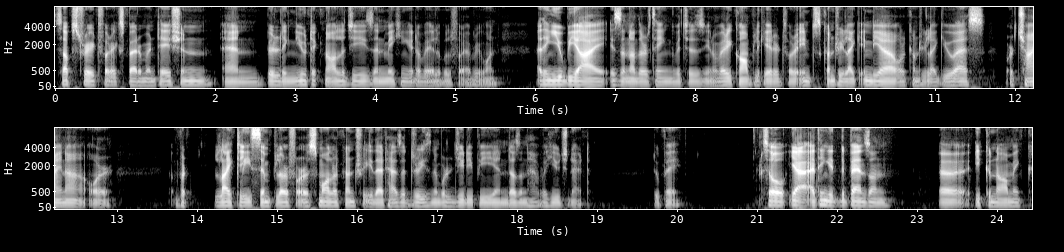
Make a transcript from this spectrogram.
substrate for experimentation and building new technologies and making it available for everyone. I think UBI is another thing which is you know very complicated for a country like India or country like US or China or but likely simpler for a smaller country that has a reasonable GDP and doesn't have a huge debt to pay. So yeah, I think it depends on uh, economic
